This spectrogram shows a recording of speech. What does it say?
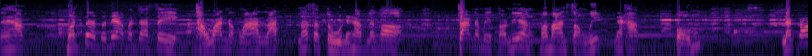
นะครับมอนเตอร์ตัวเนี้ยมันจะเสกถาวันออกมารัดรัดศัตรูนะครับ แล้วก็สร้างดาเมจต่อเนื่องประมาณ 2 วินะครับ ผม แล้วก็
